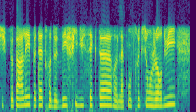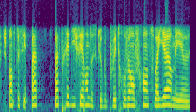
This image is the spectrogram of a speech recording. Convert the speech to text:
si je peux parler peut-être de défis du secteur de la construction aujourd'hui, je pense que c'est pas pas très différent de ce que vous pouvez trouver en France ou ailleurs, mais euh,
